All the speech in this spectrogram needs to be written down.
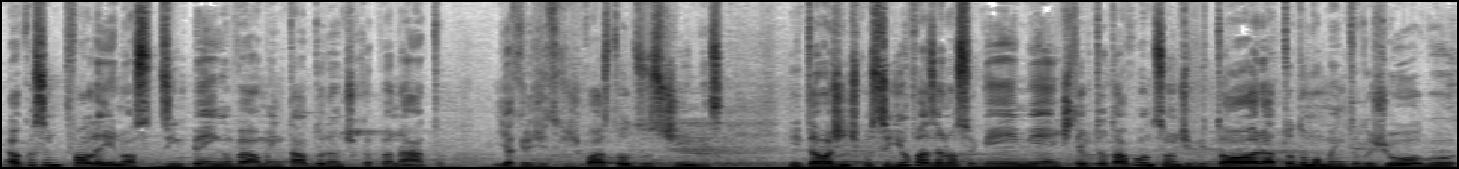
É o que eu sempre falei, nosso desempenho vai aumentar durante o campeonato. E acredito que de quase todos os times. Então a gente conseguiu fazer nosso game, a gente teve total condição de vitória a todo momento do jogo.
